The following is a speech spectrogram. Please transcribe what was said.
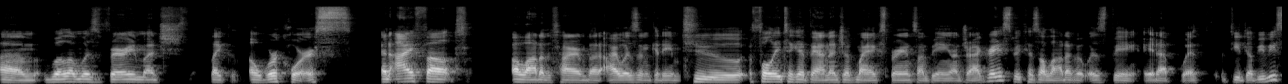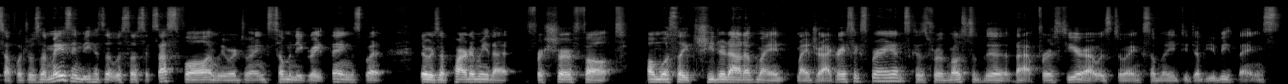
um, Willam was very much like a workhorse. And I felt a lot of the time that I wasn't getting to fully take advantage of my experience on being on Drag Race because a lot of it was being ate up with DWV stuff, which was amazing because it was so successful and we were doing so many great things. But there was a part of me that for sure felt almost like cheated out of my my drag race experience because for most of the that first year I was doing so many DWV things.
